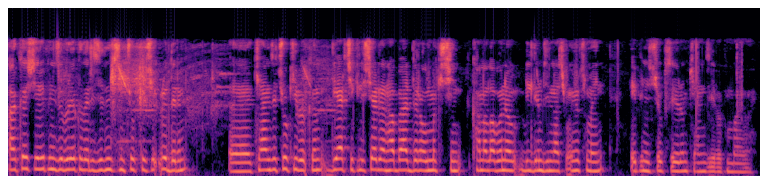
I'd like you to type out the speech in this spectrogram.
Arkadaşlar hepinize buraya kadar izlediğiniz için çok teşekkür ederim. Ee, kendinize çok iyi bakın. Diğer çekilişlerden haberdar olmak için kanala abone ol, bildirim zilini açmayı unutmayın. Hepinizi çok seviyorum. Kendinize iyi bakın. Bay bay.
